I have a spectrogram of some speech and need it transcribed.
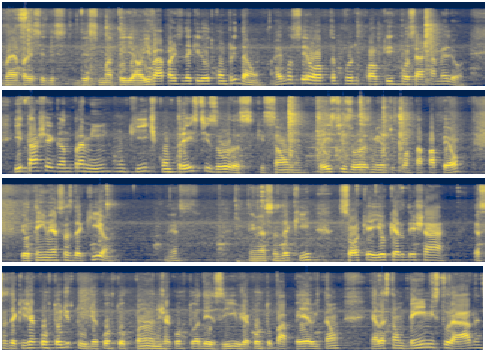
Vai aparecer desse, desse material e vai aparecer daquele outro compridão. Aí você opta por qual que você achar melhor. E tá chegando para mim um kit com três tesouras, que são três tesouras mesmo de cortar papel. Eu tenho essas daqui, ó, né? Tenho essas daqui, só que aí eu quero deixar essas daqui já cortou de tudo, já cortou pano, já cortou adesivo, já cortou papel, então elas estão bem misturadas,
